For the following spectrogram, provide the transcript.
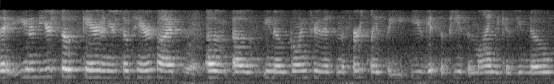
that you know you're so scared and you're so terrified right. of of you know going through this in the first place, but you, you get some peace of mind because you know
